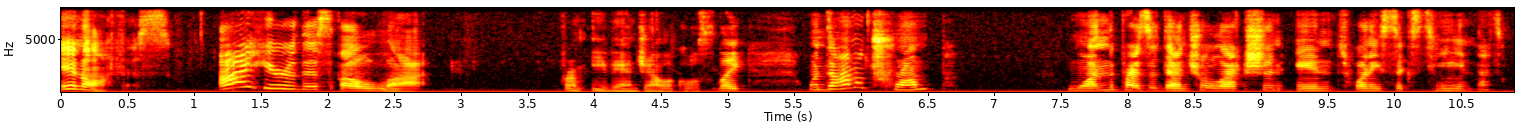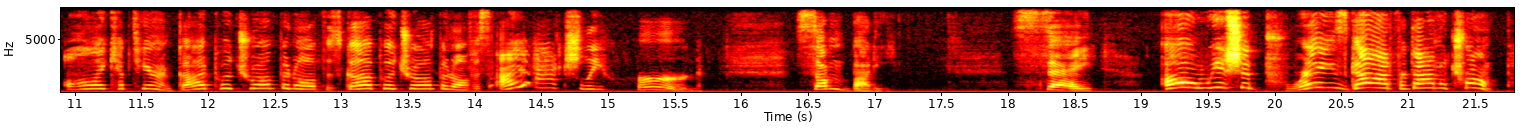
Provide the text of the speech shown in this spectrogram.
in office. I hear this a lot from evangelicals. Like when Donald Trump won the presidential election in 2016, that's all I kept hearing. God put Trump in office. God put Trump in office. I actually heard somebody say, Oh, we should praise God for Donald Trump.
